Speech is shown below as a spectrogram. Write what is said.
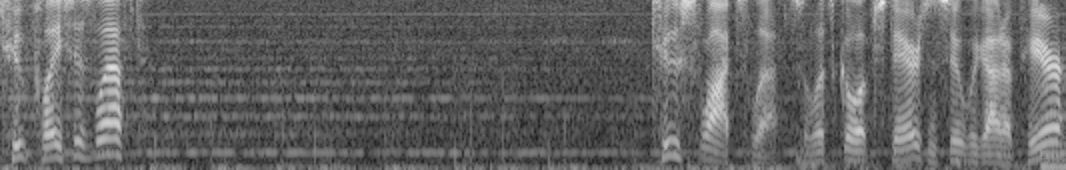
two places left. two slots left. So let's go upstairs and see what we got up here.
